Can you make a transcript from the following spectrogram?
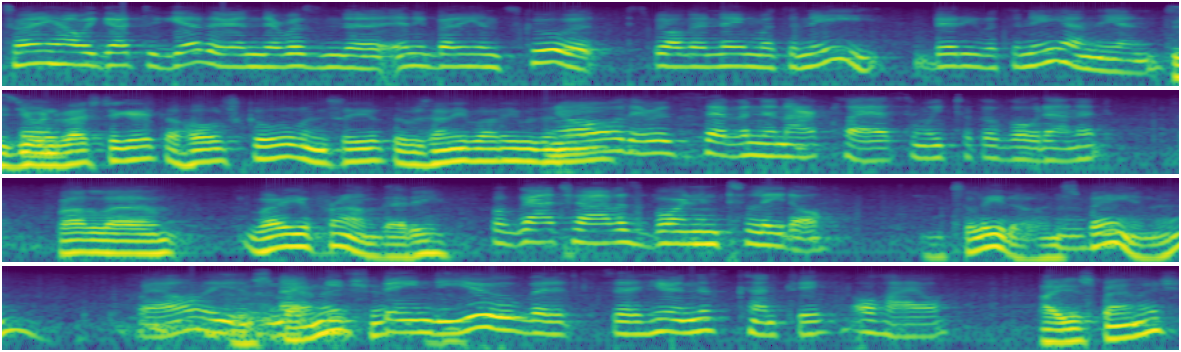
So anyhow, we got together, and there wasn't uh, anybody in school that spelled their name with an E, Betty with an E on the end. Did so you investigate the whole school and see if there was anybody with an No, E? No, there was seven in our class, and we took a vote on it. Well, uh, where are you from, Betty? Well, Groucho, I was born in Toledo. In Toledo, in Spain, Well, it might be? Spain to you, but it's uh, here in this country, Ohio. Are you Spanish?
